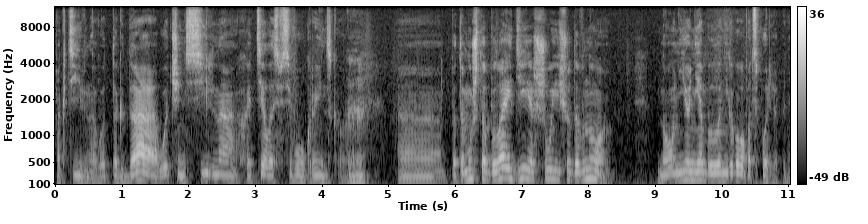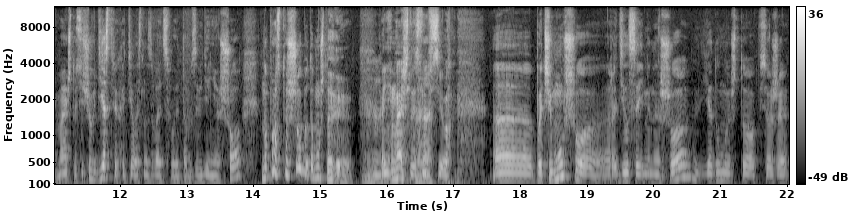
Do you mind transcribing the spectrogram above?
активно, вот тогда очень сильно хотелось всего украинского. Мгм. А, Потому что была идея шоу еще давно, но у нее не было никакого подспорья, понимаешь? То есть еще в детстве хотелось назвать свое там заведение шо, но просто шо, потому что, понимаешь, то есть Ага. все. Почему шо родился именно шо? Я думаю, что все же,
